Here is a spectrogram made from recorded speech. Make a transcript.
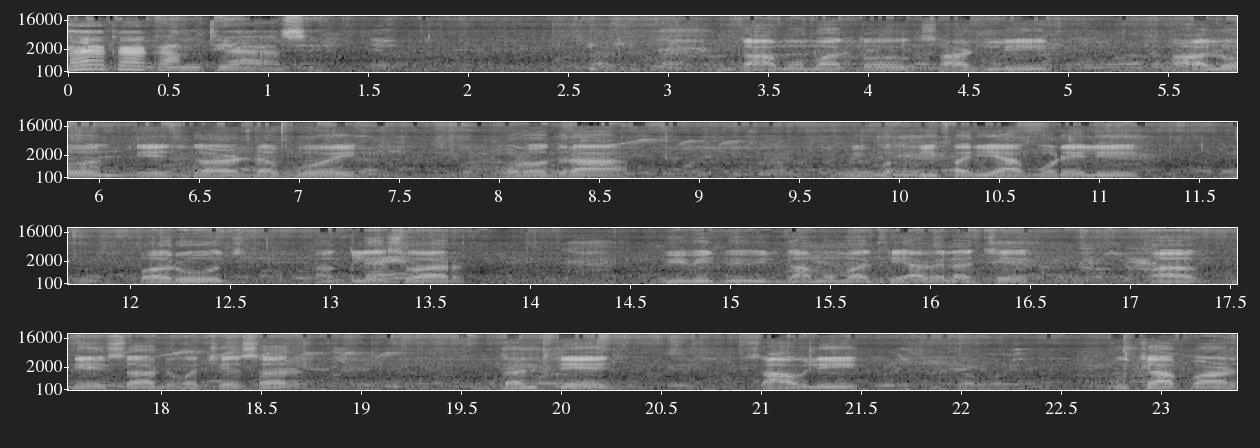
કયા કયા ગામથી આવ્યા છે? ગામોમાં તો સાડલી, હાલોલ, તેજગઢ, ડભોઈ, વડોદરા, પીપ- પીપરિયા, બોડેલી, ભરૂચ, અંકલેશ્વર વિવિધ વિવિધ ગામોમાંથી આવેલા છે. દેસઠ વછેસર ધનતેજ, સાવલી ઊંચાપણ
